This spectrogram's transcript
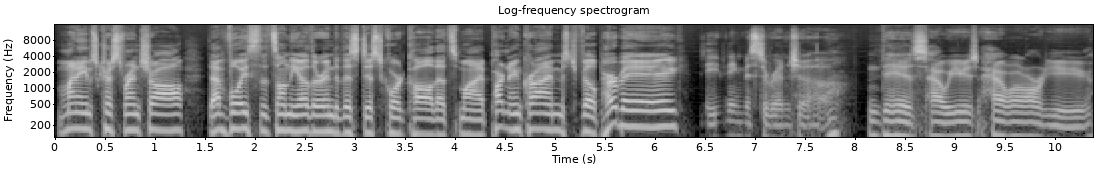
My name's Chris Renshaw. That voice that's on the other end of this Discord call, that's my partner in crime, Mr. Philip Herbig. Evening, Mr. Renshaw. This, how is how are you?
